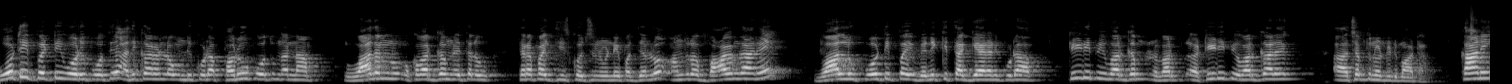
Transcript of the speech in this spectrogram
పోటీ పెట్టి ఓడిపోతే అధికారంలో ఉండి కూడా పరువు పోతుందన్న వాదనను ఒక వర్గం నేతలు తెరపైకి తీసుకొచ్చిన నేపథ్యంలో అందులో భాగంగానే వాళ్ళు పోటీపై వెనక్కి తగ్గారని కూడా టీడీపీ వర్గం వర్ టీడీపీ వర్గాలే చెబుతున్నటువంటి మాట. కానీ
